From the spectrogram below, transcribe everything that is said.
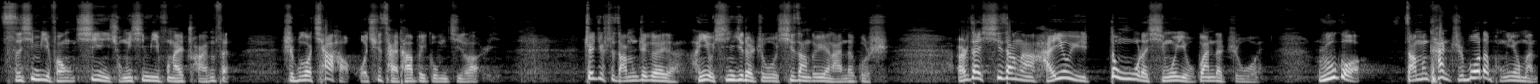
雌性蜜蜂，吸引雄性蜜蜂来传粉。只不过恰好我去采它被攻击了而已。这就是咱们这个很有心机的植物——西藏对越南的故事。而在西藏呢，还有与动物的行为有关的植物。如果咱们看直播的朋友们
